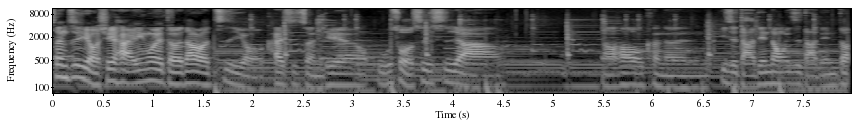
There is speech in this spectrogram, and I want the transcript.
甚至有些还因为得到了自由，开始整天无所事事啊，然后可能一直打电动，一直打电动，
